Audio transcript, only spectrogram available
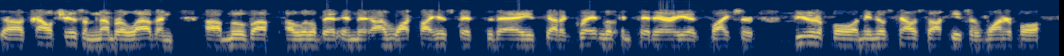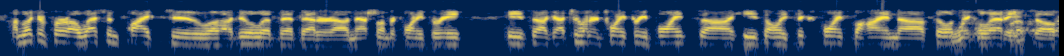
uh, Kyle Chisholm, number 11, uh, move up a little bit. And I walked by his pit today. He's got a great looking pit area. His bikes are beautiful. I mean, those Kawasaki's are wonderful. I'm looking for a Weston Peick to uh, do a little bit better. Uh, national number 23. He's uh, got 223 points. Uh, he's only six points behind uh, Philip Nicoletti. So,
